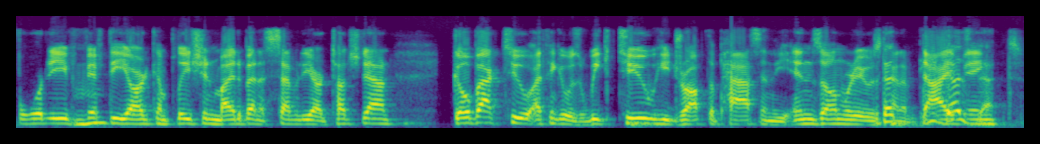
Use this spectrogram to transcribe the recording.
40, 50 yard completion, might have been a 70 yard touchdown. Go back to I think it was week two. He dropped the pass in the end zone where he was That- kind of he does diving. that.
